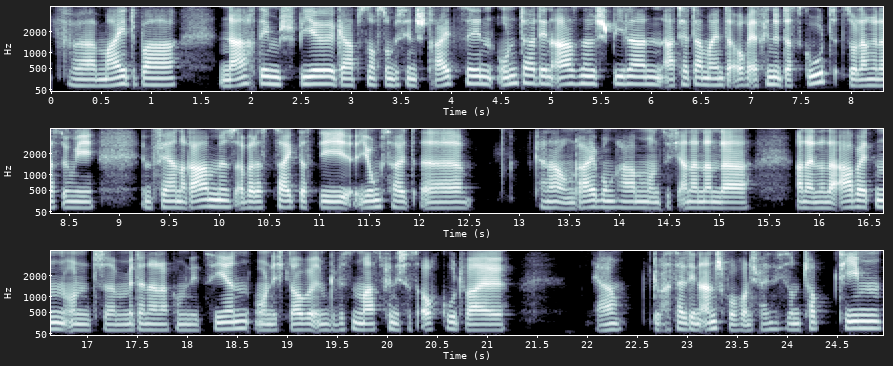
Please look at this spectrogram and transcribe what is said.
vermeidbar. Nach dem Spiel gab es noch so ein bisschen Streitszenen unter den Arsenal-Spielern. Arteta meinte auch, er findet das gut, solange das irgendwie im fairen Rahmen ist, aber das zeigt, dass die Jungs halt, äh, keine Ahnung, Reibung haben und sich aneinander, aneinander arbeiten und äh, miteinander kommunizieren. Und ich glaube, im gewissen Maß finde ich das auch gut, weil, ja, du hast halt den Anspruch und ich weiß nicht, so ein Top-Team,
